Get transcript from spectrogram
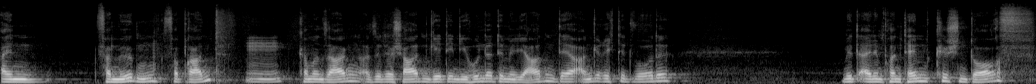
ein Vermögen verbrannt, mhm. kann man sagen. Also der Schaden geht in die hunderte Milliarden, der angerichtet wurde. Mit einem Potemkischen Dorf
